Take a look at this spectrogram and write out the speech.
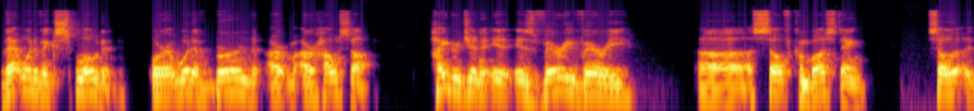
that would have exploded or it would have burned our, our house up. Hydrogen is very, very uh, self combusting. So, uh,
